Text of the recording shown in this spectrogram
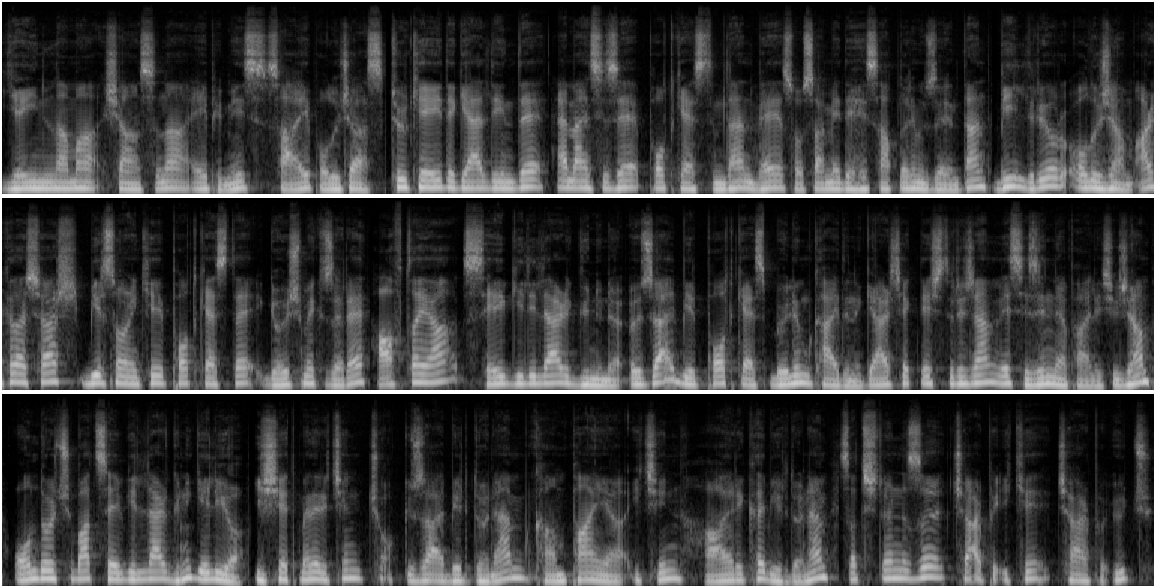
yayınlama şansına hepimiz sahip olacağız. Türkiye'ye de geldiğinde hemen size podcast'imden ve sosyal medya hesaplarım üzerinden bildiriyor olacağım. Arkadaşlar bir sonraki podcast'te görüşmek üzere. Haftaya sevgililer gününe özel bir podcast bölüm kaydını gerçekleştireceğim ve sizinle paylaşacağım. 14 Şubat sevgililer günü geliyor. İşletme işletmeler için çok güzel bir dönem. Kampanya için harika bir dönem. Satışlarınızı çarpı 2 çarpı 3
